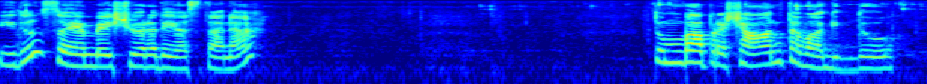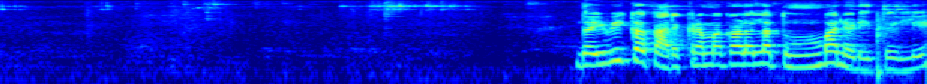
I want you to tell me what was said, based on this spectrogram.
ಇದು ಸ್ವಯಂಬೇಶ್ವರ ದೇವಸ್ಥಾನ. ತುಂಬ ಪ್ರಶಾಂತವಾಗಿದ್ದು. ದೈವಿಕ ಕಾರ್ಯಕ್ರಮಗಳೆಲ್ಲ ತುಂಬ ನಡೀತು ಇಲ್ಲಿ.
